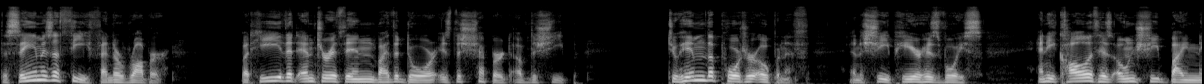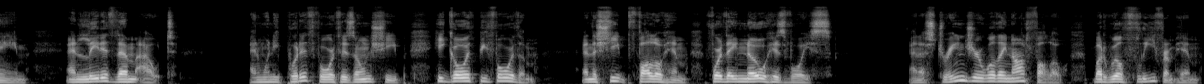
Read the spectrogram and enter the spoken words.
the same is a thief and a robber. But he that entereth in by the door is the shepherd of the sheep. To him the porter openeth, and the sheep hear his voice, and he calleth his own sheep by name, and leadeth them out. And when he putteth forth his own sheep, he goeth before them, and the sheep follow him, for they know his voice. And a stranger will they not follow, but will flee from him,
